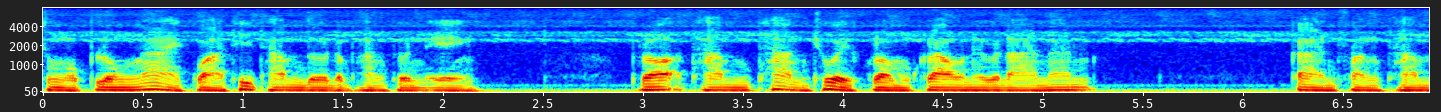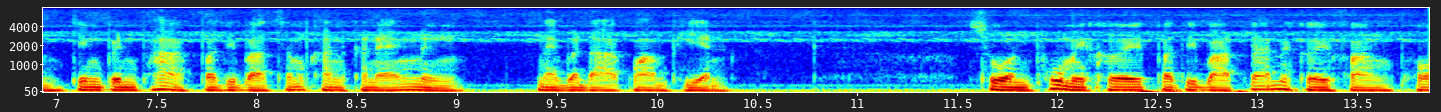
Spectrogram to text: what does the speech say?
สงบลงง่ายกว่าที่ทำโดยลำพังตนเอง เพราะธรรมท่านช่วยกล่อมเกลาในเวลานั้น การฟังธรรมจึงเป็นภาคปฏิบัติสำคัญแขนงหนึ่งในบรรดาความเพียรส่วนผู้ไม่เคยปฏิบัติและไม่เคยฟังพอ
